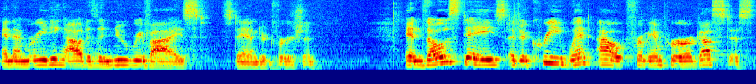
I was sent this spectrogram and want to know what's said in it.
and I'm reading out of the New Revised Standard Version. In those days, a decree went out from Emperor Augustus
